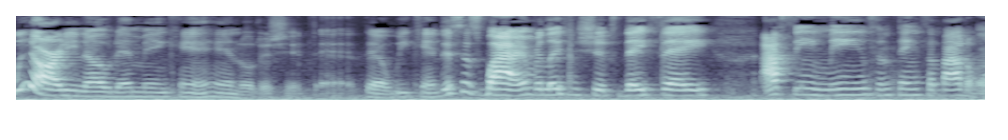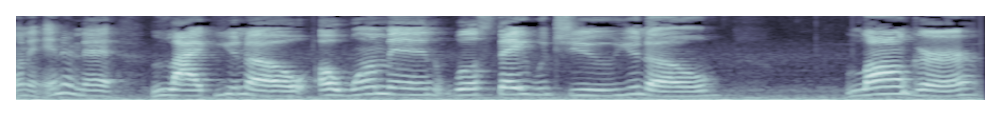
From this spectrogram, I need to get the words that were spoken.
we already know that men can't handle the shit that that we can. This is why in relationships they say I've seen memes and things about it on the internet. Like you know, a woman will stay with you, you know, longer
